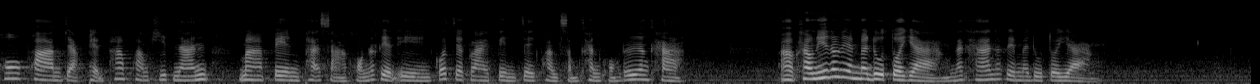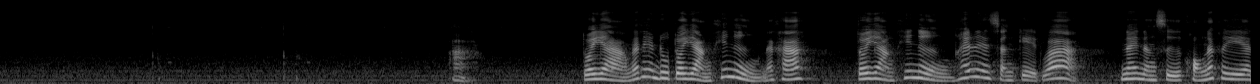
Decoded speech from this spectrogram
ข้อความจากแผนภาพความคิดนั้น มาเป็นภาษาของนักเรียนเองก็จะกลายเป็นใจความสำคัญของเรื่องค่ะ คราวนี้นักเรียนมาดูตัวอย่างนะคะ นักเรียนมาดูตัวอย่างอ่าตัวอย่างนักเรียนดูตัวอย่างที่1นงนะคะ ตัวอย่างที่ 1 ให้เรียนสังเกตว่าในหนังสือของนักเรียน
